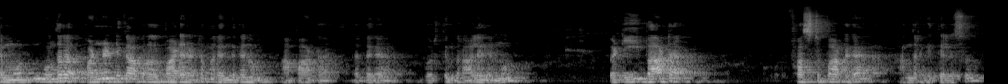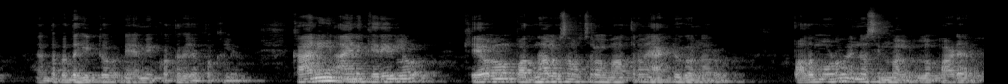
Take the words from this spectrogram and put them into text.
అంటే ముందర పన్నెండు కాపురాలు పాడారట మరి ఎందుకనో ఆ పాట పెద్దగా గుర్తింపు రాలేదేమో. బట్ ఈ పాట ఫస్ట్ పాటగా అందరికీ తెలుసు. ఎంత పెద్ద హిట్టో నేను మీకు కొత్తగా చెప్పక్కర్లేదు. కానీ ఆయన కెరీర్లో కేవలం పద్నాలుగు సంవత్సరాలు మాత్రమే యాక్టివ్గా ఉన్నారు. పదమూడో ఎన్నో సినిమాల్లో పాడారు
